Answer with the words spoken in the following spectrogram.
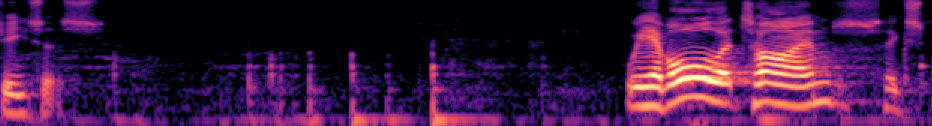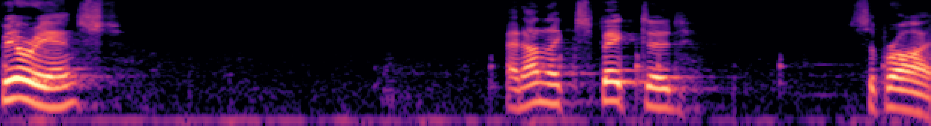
Jesus. We have all at times experienced an unexpected surprise.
